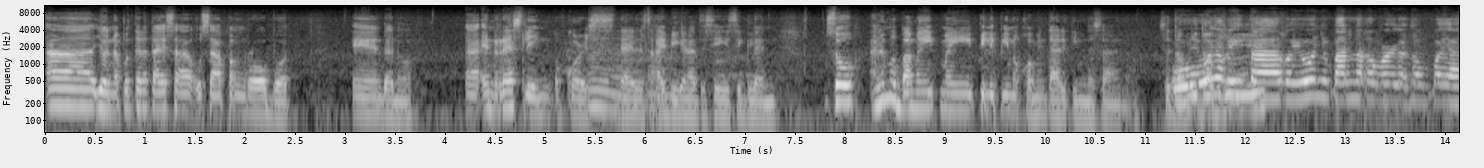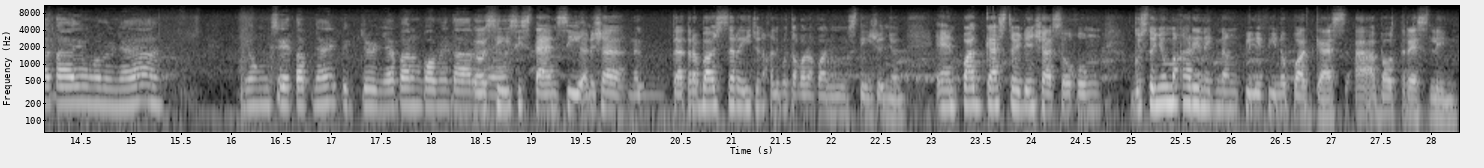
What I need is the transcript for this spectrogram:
uh, yun, napunta na tayo sa usapang robot and ano, uh, and wrestling of course Mm, dahil sa kaibigan natin si si Glenn. So, alam mo ba may may Filipino commentary team na sa ano? Sa Oo, WWE. nakita ko yun. Yung parang naka-workout nung pa yata yung ano niya. Yung setup niya, yung picture niya, parang commentary Oh, niya. si si Stancy, ano siya, nagtatrabaho siya sa radio, nakalimutan ko lang kung anong station yon. And podcaster din siya, so kung gusto niyo makarinig ng Filipino podcast ah, about wrestling,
